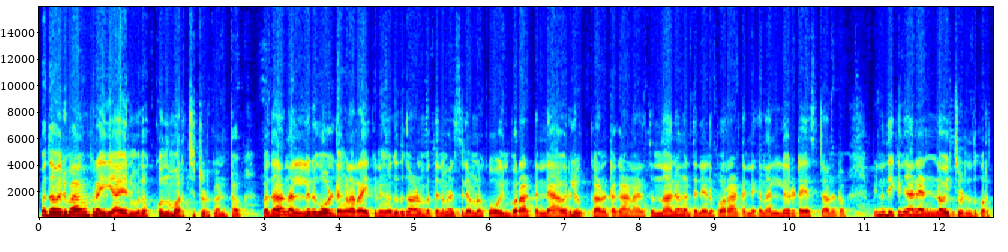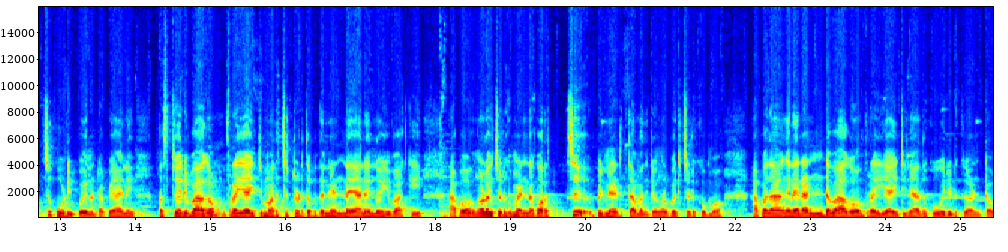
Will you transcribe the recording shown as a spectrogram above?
അപ്പോൾ ഇതാ ഒരു ഭാഗം ഫ്രൈ ആയി വരുമ്പോൾ ഇതൊക്കെ ഒന്ന് മറിച്ചിട്ട് കൊടുക്കണം കേട്ടോ അപ്പോൾ ഇതാ നല്ലൊരു ഗോൾഡൻ കളർ ആയിക്കണം. നിങ്ങൾക്ക് ഇത് കാണുമ്പോൾ തന്നെ മനസ്സിലായി നമ്മളെ കോയിൻ പൊറാട്ടന്റെ ആ ഒരു ലുക്കാണ് കേട്ടോ കാണാൻ. തിന്നാനും അങ്ങനെ തന്നെയാണ്. പൊറാട്ടന്റെ ഒക്കെ നല്ലൊരു ടേസ്റ്റാണ് കേട്ടോ പിന്നെ ഇതിലേക്ക് ഞാൻ എണ്ണ ഒഴിച്ചു കൊടുത്തത് കുറച്ച് കൂടിപ്പോയിന് കേട്ടോ അപ്പോൾ ഞാൻ ഫസ്റ്റ് ഒരു ഭാഗം ഫ്രൈ ആയിട്ട് മറിച്ചിട്ട് കൊടുത്തപ്പോൾ തന്നെ എണ്ണ ഞാനൊന്ന് ഒഴിവാക്കി. അപ്പോൾ നിങ്ങൾ ഒഴിച്ചെടുക്കുമ്പോൾ എണ്ണ കുറച്ച് പിന്നെ എടുത്താൽ മതി നിങ്ങൾ പൊരിച്ചെടുക്കുമ്പോൾ അപ്പോൾ അത് അങ്ങനെ രണ്ട് ഭാഗവും ഫ്രൈ ആയിട്ട് ഞാൻ അത് കോരിയെടുക്കുകയാണ് കേട്ടോ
